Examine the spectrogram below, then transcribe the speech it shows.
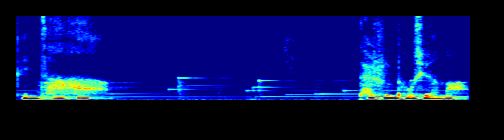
给你擦汗，她是你同学吗？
